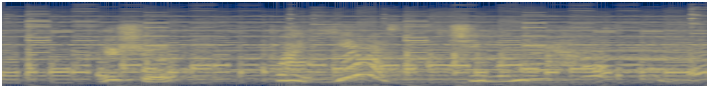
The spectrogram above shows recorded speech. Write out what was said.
You should. Why, yes, she and her husband.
